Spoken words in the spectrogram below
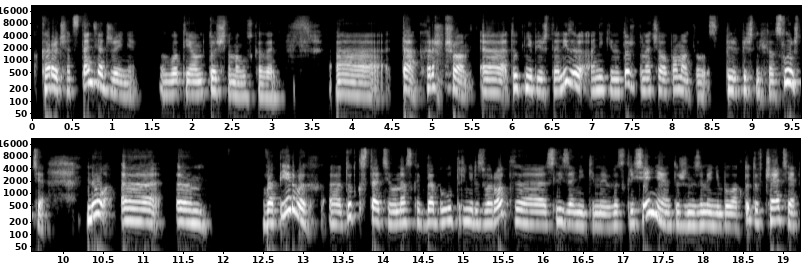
короче, отстаньте от Жени. Вот я вам точно могу сказать. А, так, хорошо. А, тут мне пишет Лиза Аникина тоже поначалу помакивалась. Пишет Михаил, слушайте, ну, а, а, во-первых, э, тут, кстати, у нас, когда был утренний разворот э, с Лизой Никиной в воскресенье, тоже на замене была, кто-то в чате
